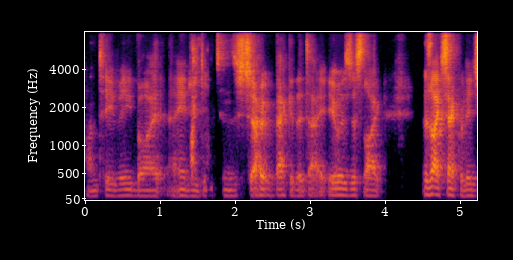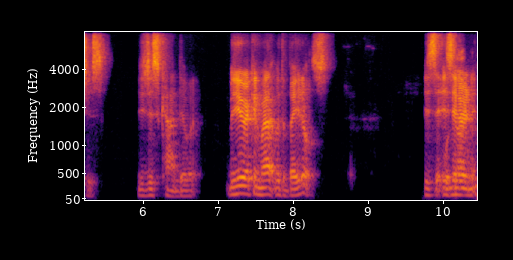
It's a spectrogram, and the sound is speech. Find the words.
on TV by Andrew Denton's show back in the day. It was just like it's like sacrilegious. You just can't do it. But you reckon that with the Beatles? Is is Well, there no, an,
